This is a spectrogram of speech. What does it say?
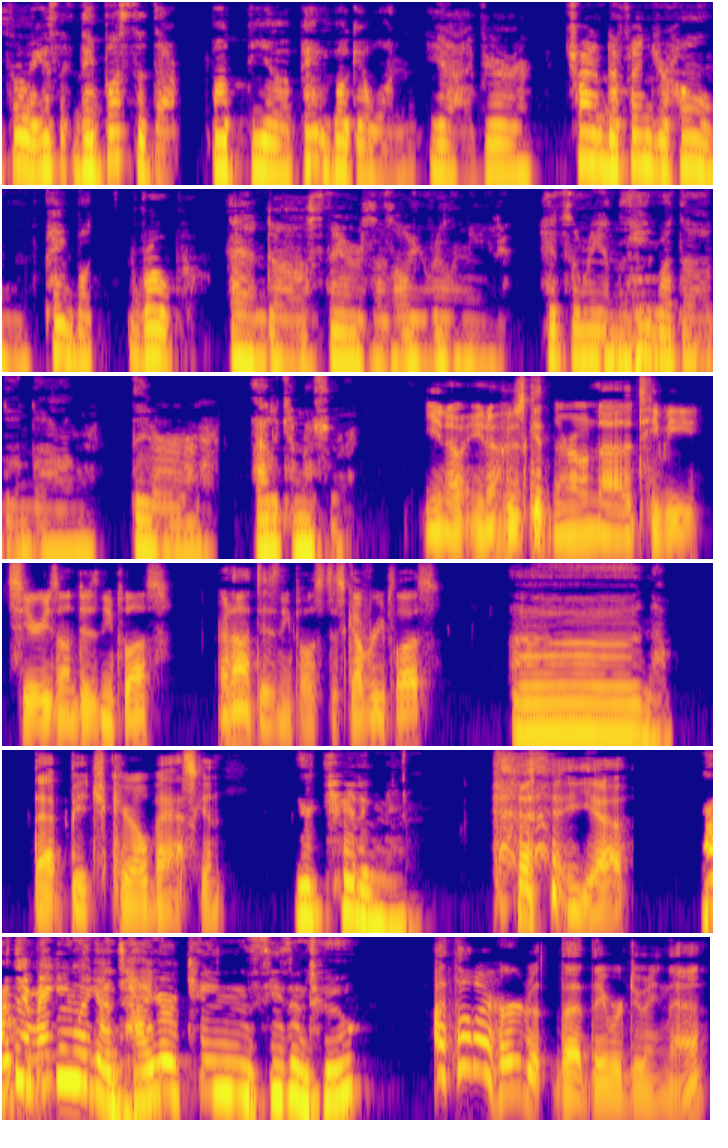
so I guess they busted that. But the uh, paint bucket one, yeah, if you're trying to defend your home, paint bucket, rope, and uh, stairs is all you really need. Hit somebody in the head with that, and um, they are out of commission. You know, you know who's getting their own uh, TV series on Disney Plus, or not Disney Plus, Discovery Plus? Uh, no, That bitch Carole Baskin. you're kidding me. yeah, Are they making like a Tiger King season two I thought I heard that they were doing that.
